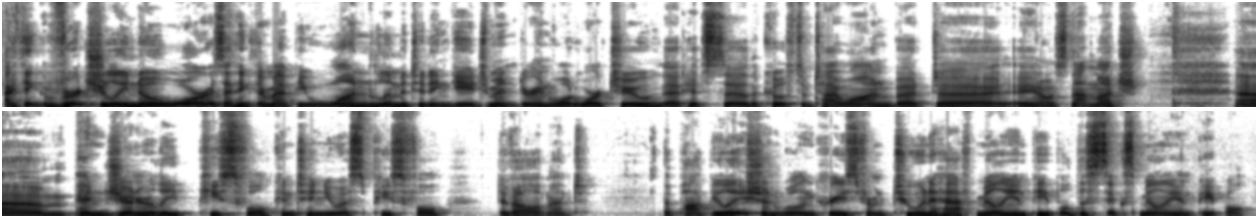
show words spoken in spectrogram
I think virtually no wars. I think there might be one limited engagement during World War II that hits uh, the coast of Taiwan, but uh, you know it's not much. Um, and generally peaceful, continuous, peaceful development. The population will increase from two and a half million people to six million people.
